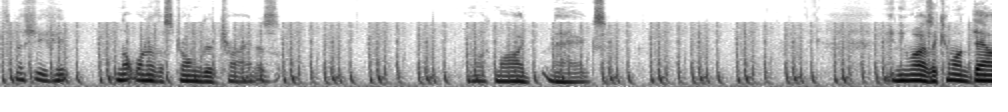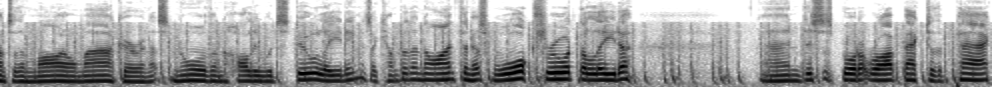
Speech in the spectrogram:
Especially if you're not one of the stronger trainers. Like my nags. Anyway, as I come on down to the mile marker and it's Northern Hollywood still leading as I come to the ninth and it's walk through it the leader. And this has brought it right back to the pack.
